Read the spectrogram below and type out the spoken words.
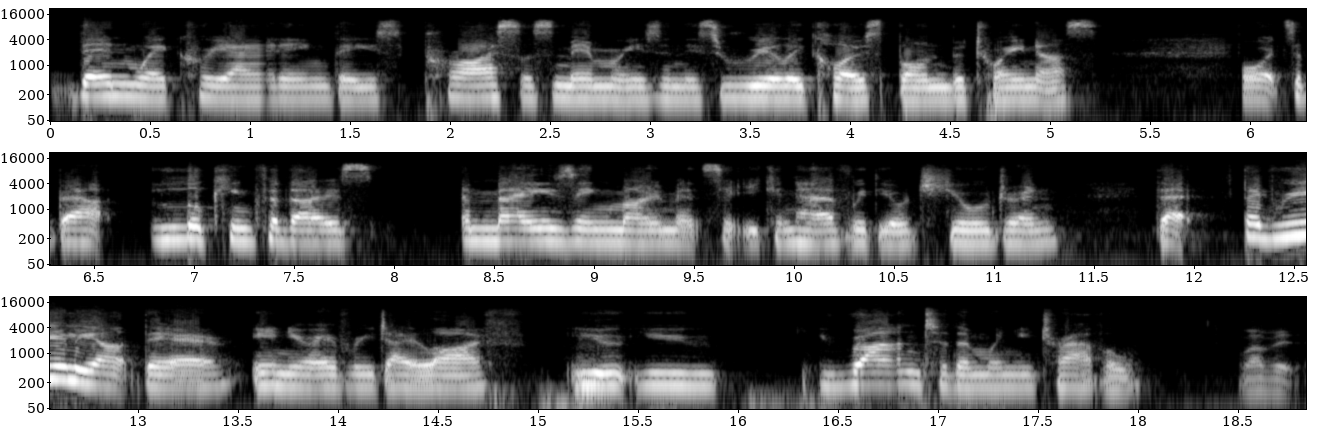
then we're creating these priceless memories and this really close bond between us. Or it's about looking for those amazing moments that you can have with your children that they really aren't there in your everyday life. You you you run to them when you travel. Love it,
